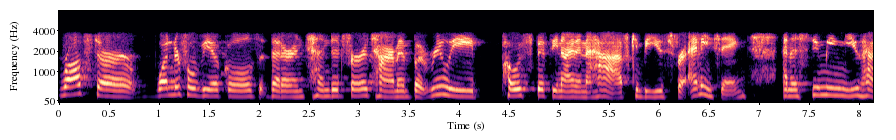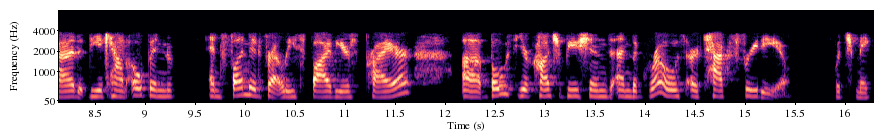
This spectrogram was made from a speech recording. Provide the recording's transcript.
Roths are wonderful vehicles that are intended for retirement, but really post 59 and a half can be used for anything. And assuming you had the account open and funded for at least five years prior, uh, both your contributions and the growth are tax free to you, which make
